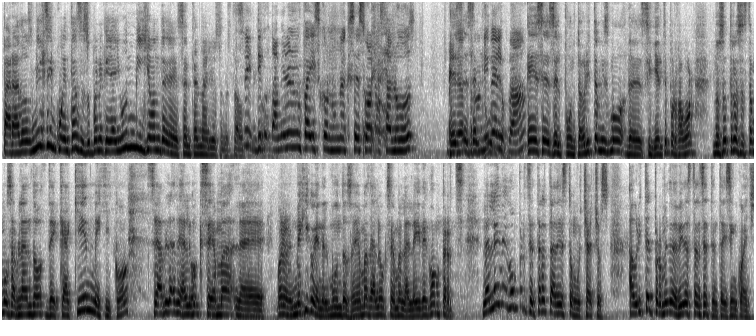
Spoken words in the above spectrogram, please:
Para 2050 se supone que ya hay un millón de centenarios en Estados Sí, Unidos. digo, también en un país con un acceso a la salud Ese es el nivel, punto. ¿va? Ese es el punto. Ahorita mismo, de siguiente, por favor, nosotros estamos hablando de que aquí en México se habla de algo que se llama, la- bueno, en México y en el mundo se llama de algo que se llama la ley de Gompertz. La ley de Gompertz se trata de esto, muchachos. Ahorita el promedio de vida está en 75 años.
